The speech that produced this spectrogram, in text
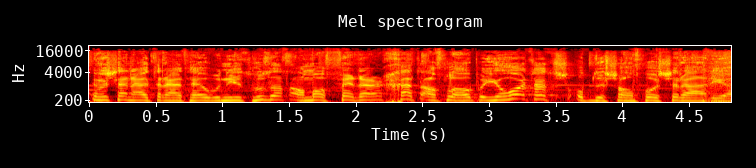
En we zijn uiteraard heel benieuwd hoe dat allemaal verder gaat aflopen. Je hoort het op de Zandvoortse Radio.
